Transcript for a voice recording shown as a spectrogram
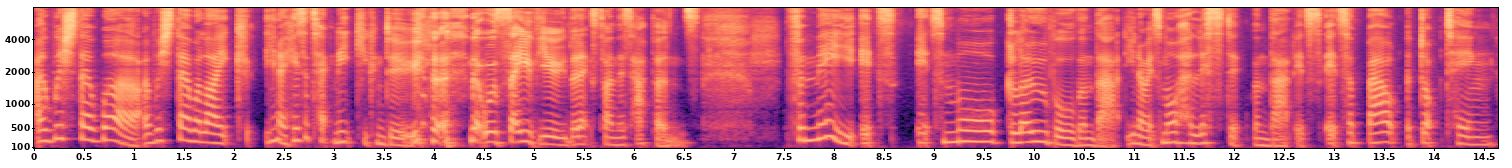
I wish there were. I wish there were like, you know, here's a technique you can do that, that will save you the next time this happens. For me, it's it's more global than that. You know, it's more holistic than that. It's it's about adopting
